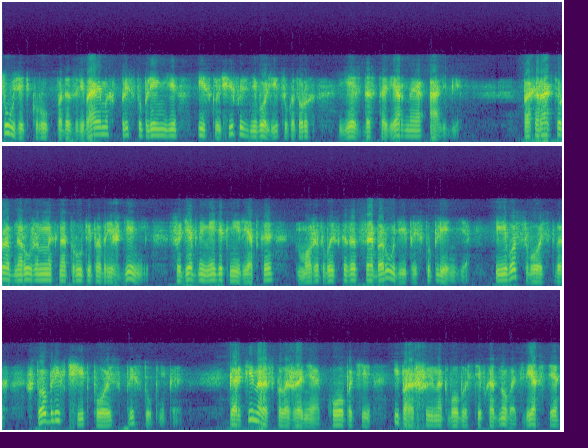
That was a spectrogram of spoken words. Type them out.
сузить круг подозреваемых в преступлении, исключив из него лиц, у которых есть достоверное алиби. По характеру обнаруженных на трупе повреждений судебный медик нередко может высказаться об орудии преступления и его свойствах, что облегчит поиск преступника. Картина расположения копоти и порошинок в области входного отверстия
